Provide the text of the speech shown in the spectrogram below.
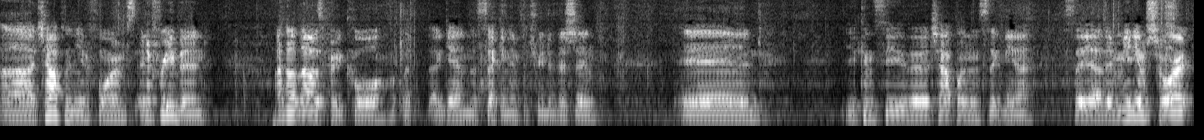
uh, chaplain uniforms in a free bin. I thought that was pretty cool with again the second infantry division and you can see the chaplain insignia. So yeah, they're medium short,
